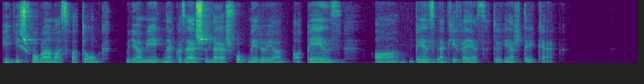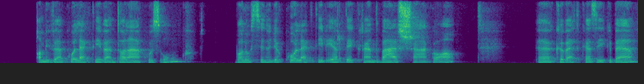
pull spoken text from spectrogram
így is fogalmazhatunk. Ugye aminek az elsődleges fogmérője a pénz, a pénzben kifejezhető értékek. Amivel kollektíven találkozunk, valószínű, hogy a kollektív értékrend válsága következik be,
